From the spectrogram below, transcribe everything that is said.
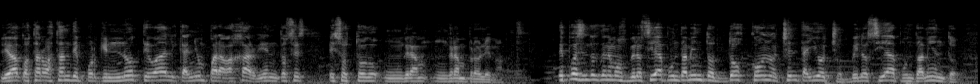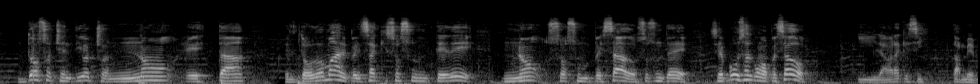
le va a costar bastante porque no te va a dar el cañón para bajar, ¿bien? Entonces eso es todo un gran, un gran problema. Después entonces tenemos velocidad de apuntamiento 2,88, velocidad de apuntamiento 2,88, no está del todo mal, pensá que sos un TD, no sos un pesado, sos un TD. ¿Se puede usar como pesado? Y la verdad que sí, también.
